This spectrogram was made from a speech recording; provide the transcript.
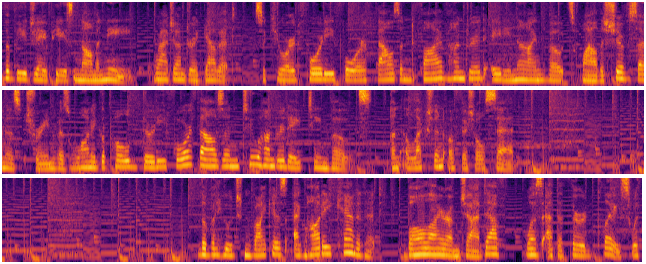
the BJP's nominee, Rajendra Gavit, secured 44,589 votes while the Shiv Sena's Srinivas Waniga polled 34,218 votes, an election official said. The Bahujan Vikas Aghadi candidate, Balaram Jadhav, was at the third place with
